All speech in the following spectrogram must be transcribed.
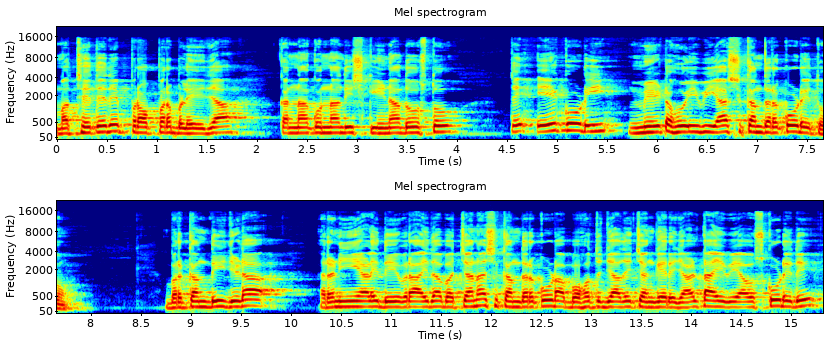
ਮੱਥੇ ਤੇ ਦੇ ਪ੍ਰੋਪਰ ਬਲੇਜ ਆ ਕੰਨਾਂ ਕੁੰਨਾਂ ਦੀ ਸ਼ਕੀਨ ਆ ਦੋਸਤੋ। ਤੇ ਇਹ ਘੋੜੀ ਮੇਟ ਹੋਈ ਵੀ ਆ ਸਿਕੰਦਰ ਘੋੜੇ ਤੋਂ। ਬਰਕੰਦੀ ਜਿਹੜਾ ਰਣੀਏ ਵਾਲੇ ਦੇਵਰਾਜ ਦਾ ਬੱਚਾ ਨਾ, ਸਿਕੰਦਰ ਘੋੜਾ ਬਹੁਤ ਜ਼ਿਆਦਾ ਚੰਗੇ ਰਿਜ਼ਲਟ ਆਏ ਵੀ ਆ ਉਸ ਘੋੜੇ ਦੇ।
